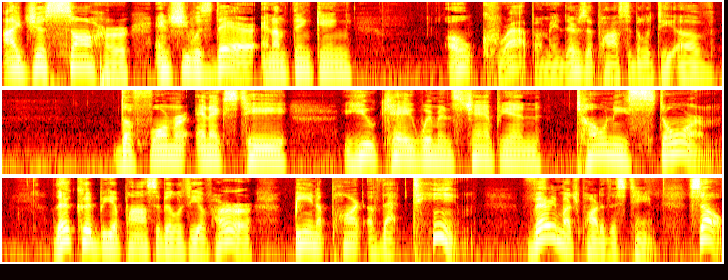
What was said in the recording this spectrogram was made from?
I just saw her and she was there, and I'm thinking, oh crap! I mean, there's a possibility of the former NXT UK Women's Champion Toni Storm there could be a possibility of her being a part of that team. Very much part of this team. So,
